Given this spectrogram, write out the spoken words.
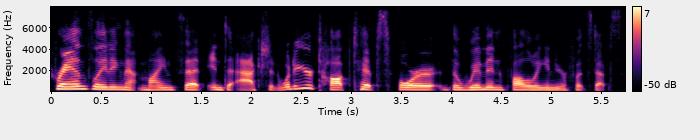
translating that mindset into action? What are your top tips for the women following in your footsteps?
